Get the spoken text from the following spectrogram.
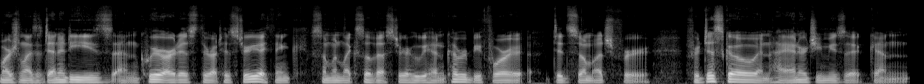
marginalized identities and queer artists throughout history. I think someone like Sylvester, who we hadn't covered before, did so much for for disco and high energy music, and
